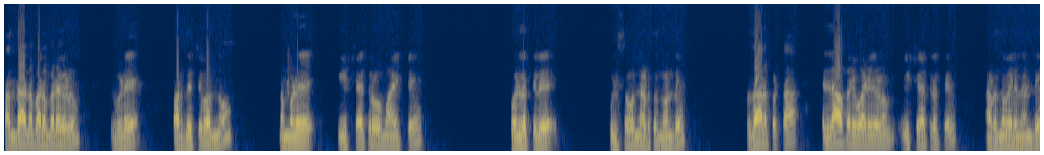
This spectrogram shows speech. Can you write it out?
സന്താന പരമ്പരകളും ഇവിടെ വർദ്ധിച്ചു വന്നു. നമ്മൾ ഈ ക്ഷേത്രവുമായിട്ട് കൊല്ലത്തിൽ ഉത്സവം നടത്തുന്നുണ്ട്. പ്രധാനപ്പെട്ട എല്ലാ പരിപാടികളും ഈ ക്ഷേത്രത്തിൽ നടന്നു വരുന്നുണ്ട്.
